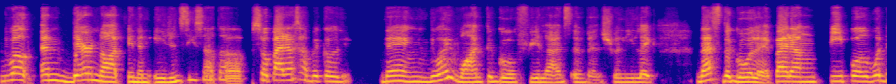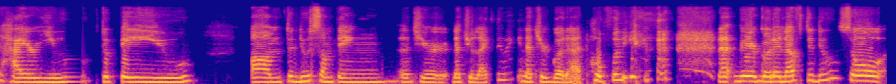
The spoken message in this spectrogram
well, and they're not in an agency setup. So parang sabi ko, dang, do I want to go freelance eventually? Like that's the goal eh. Parang people would hire you to pay you um to do something that you're that you like doing and that you're good at, hopefully. that you're good enough to do. So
